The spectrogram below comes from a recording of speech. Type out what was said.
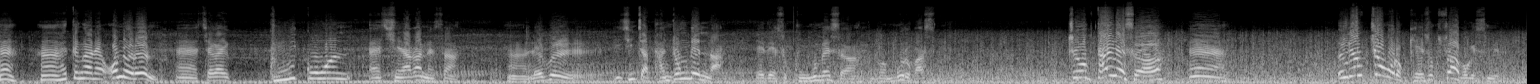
예, 어, 하여튼 간에 오늘은 예, 제가 이 국립공원 에 지나가면서 어, 랩을 진짜 단종됐나에 대해서 궁금해서 한번 물어봤습니다. 쭉 달려서 예, 의령 쪽으로 계속 쏴 보겠습니다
